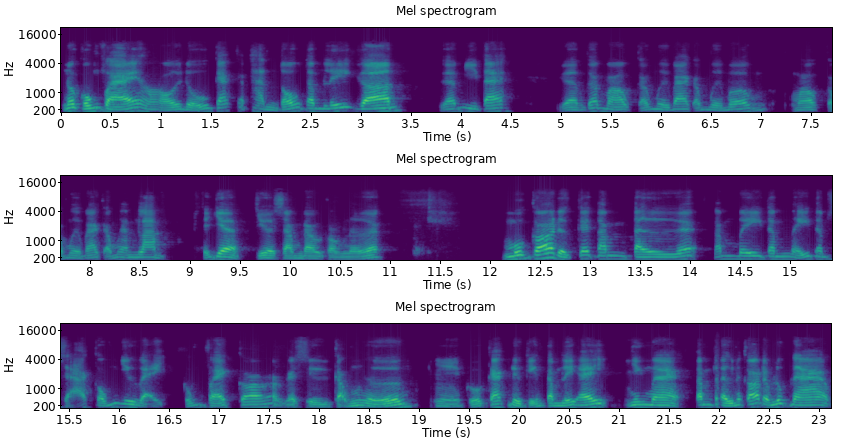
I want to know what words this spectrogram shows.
nó cũng phải hội đủ các cái thành tố tâm lý gồm gồm gì ta? Gồm có 1 cộng 13 cộng 14 1 cộng 13 cộng 25 thấy chưa? Chưa xong đâu còn nữa muốn có được cái tâm từ tâm bi, tâm hỷ tâm xã cũng như vậy. Cũng phải có cái sự cộng hưởng ừ, của các điều kiện tâm lý ấy. Nhưng mà tâm từ nó có trong lúc nào?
